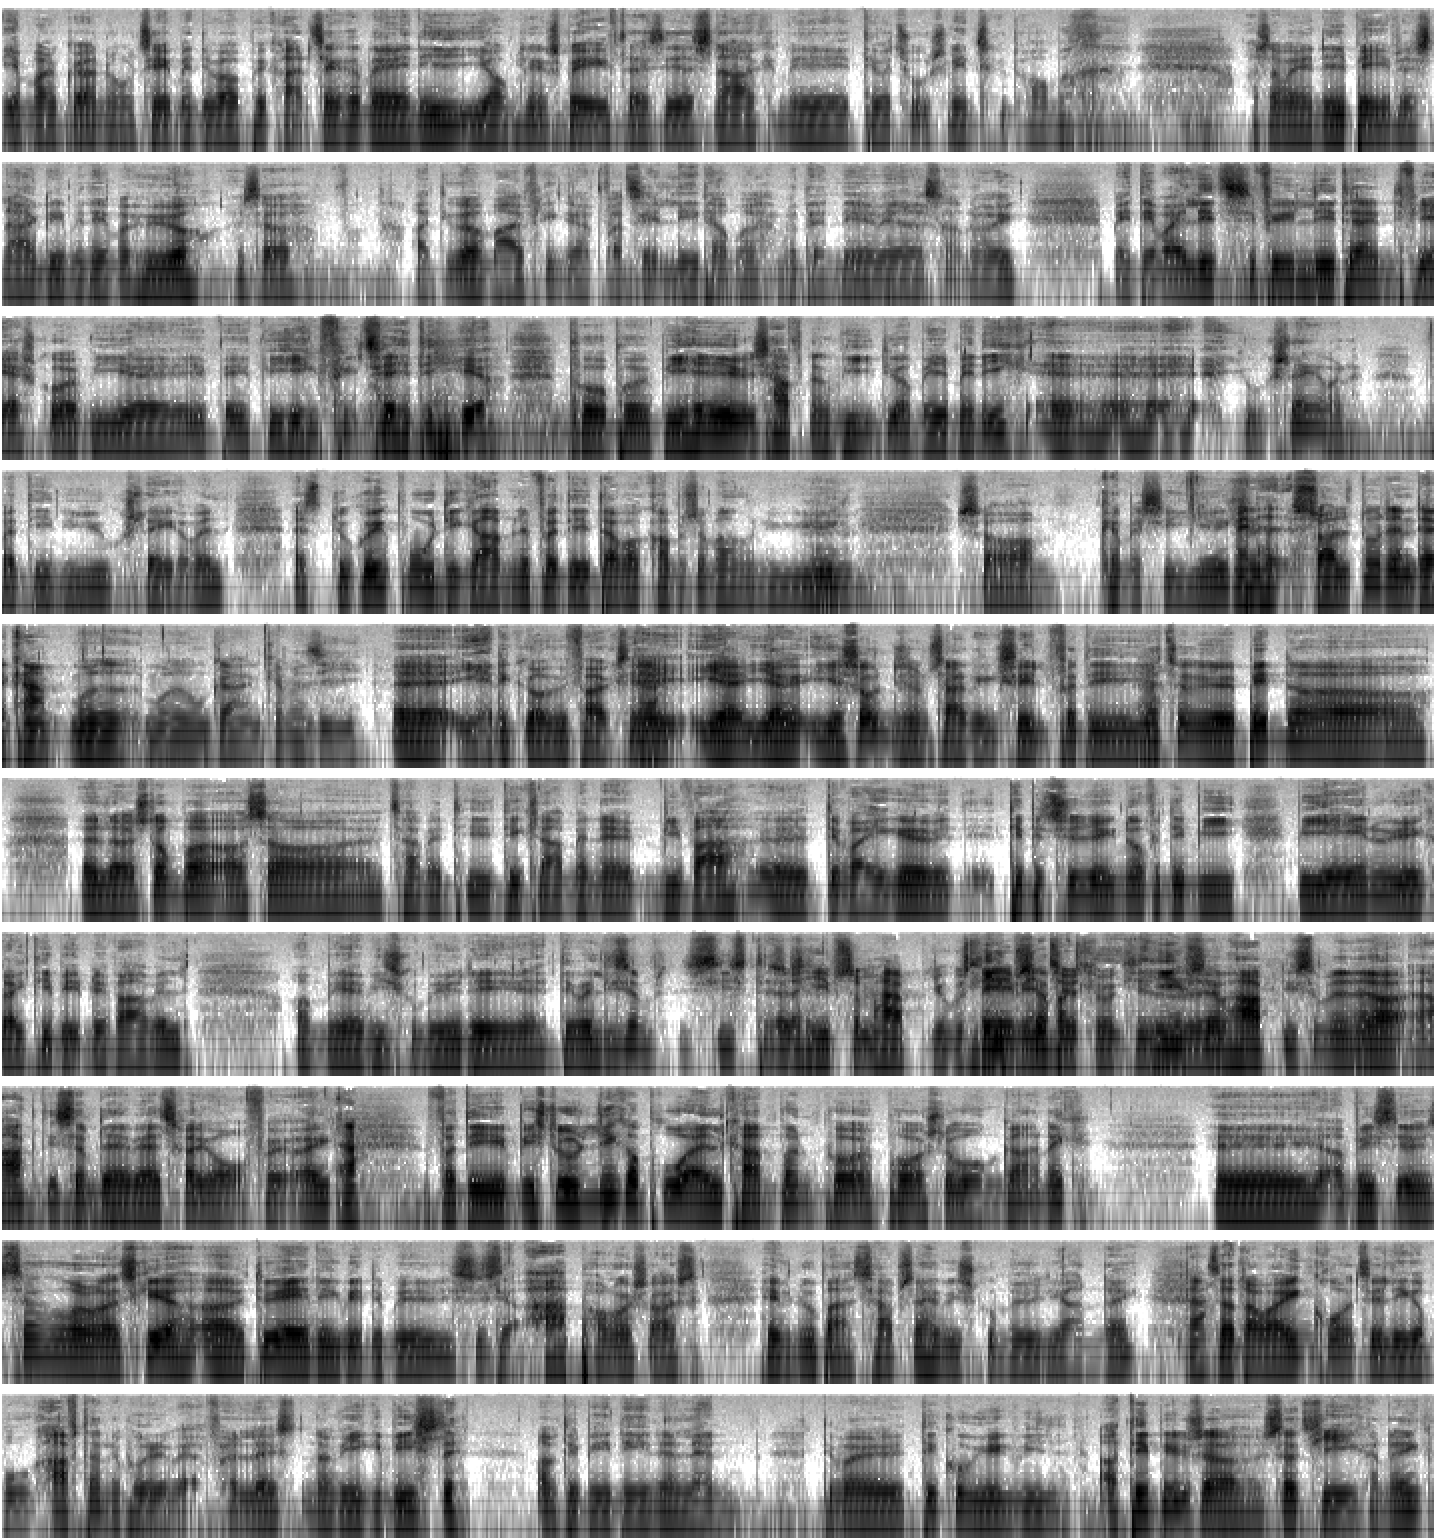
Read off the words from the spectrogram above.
jeg måtte gøre nogle ting, men det var begrænset. Så kan være nede i omklædningsbag bagefter og sidde og snakke med, det var to svenske dommer. og så var jeg nede bagefter og snakke lidt med dem og høre, altså og de var meget flinke at fortælle lidt om, hvordan det har været og sådan noget. Ikke? Men det var lidt, selvfølgelig lidt af en fiasko, at vi, øh, vi ikke fik taget det her på, på. Vi havde jo haft nogle videoer med, men ikke af, af, af jugoslaverne for de nye jugoslaver, vel? Altså, du kunne ikke bruge de gamle, for det, der var kommet så mange nye, mm. ikke? Så, kan man sige. Ikke? Men havde, solgte du den der kamp mod, mod Ungarn, kan man sige? Uh, ja, det gjorde vi faktisk. Ja. Jeg, jeg, jeg så den som sagt ikke selv, fordi ja. jeg tog uh, Benter og, eller Stumper, og så tager man de, de er klar. Men uh, vi var, uh, det var ikke, det betyder ikke noget, fordi vi, vi anede jo ikke rigtig, hvem det var, vel? om at vi skulle møde det. Det var ligesom sidst. Så altså, hip som hap, Jugoslavien, Tjekkoslovakiet. Hip som hap, ligesom ja. nøjagtigt, som det har været tre år før. Ikke? Ja. For det, hvis du ligger og bruger alle kamperne på, på at slå Ungarn, ikke? Øh, og hvis øh, så der sker, og du aner ikke, hvem det møde, så siger ah, pokkers også, har vi nu bare tabt, så har vi skulle møde de andre. Ikke? Ja. Så der var ingen grund til at ligge og bruge kræfterne på det i hvert fald, når vi ikke vidste, om det blev en ene eller anden. Det, var, det kunne vi ikke vide. Og det blev så, så tjekkerne, ikke?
